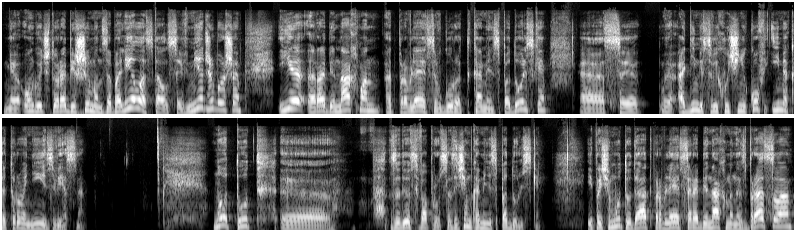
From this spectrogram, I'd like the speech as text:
Э, он говорит, что Раби Шиман заболел, остался в Меджибуше, и Раби Нахман отправляется в город Каменец-Подольский э, с э, одним из своих учеников, имя которого неизвестно. Но тут э, задается вопрос, а зачем Каменец-Подольский? И почему туда отправляется Раби Нахман из Братства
